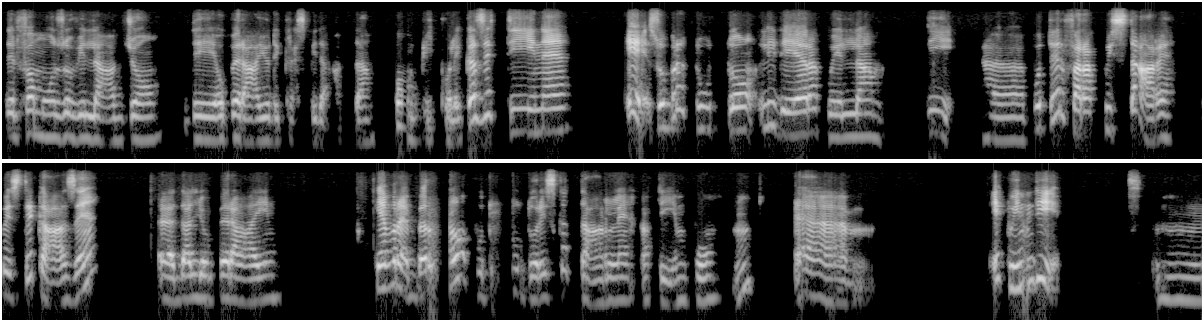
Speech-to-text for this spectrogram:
del famoso villaggio di operaio di Crespi d'Adda, con piccole casettine e soprattutto l'idea era quella di eh, poter far acquistare queste case eh, dagli operai che avrebbero potuto riscattarle a tempo. Eh, e quindi mm,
